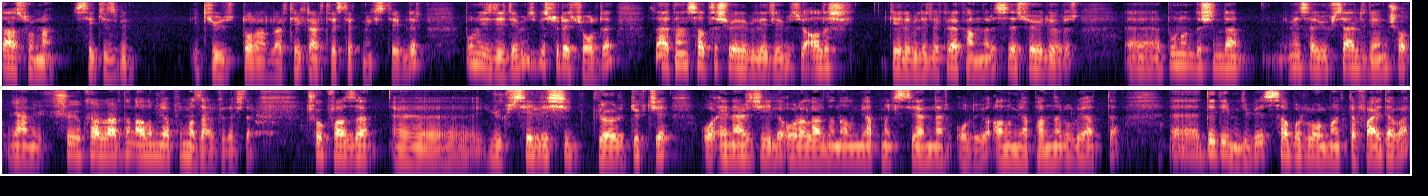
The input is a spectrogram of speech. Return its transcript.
Daha sonra 8200 dolarlar tekrar test etmek isteyebilir. Bunu izleyeceğimiz bir süreç olacak. Zaten satış verebileceğimiz ve alış gelebilecek rakamları size söylüyoruz. Ee, bunun dışında mesela yükseldi diyelim. Yani şu yukarılardan alım yapılmaz arkadaşlar. Çok fazla e, yükselişi gördükçe o enerjiyle oralardan alım yapmak isteyenler oluyor. Alım yapanlar oluyor hatta. E, dediğim gibi sabırlı olmakta fayda var.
